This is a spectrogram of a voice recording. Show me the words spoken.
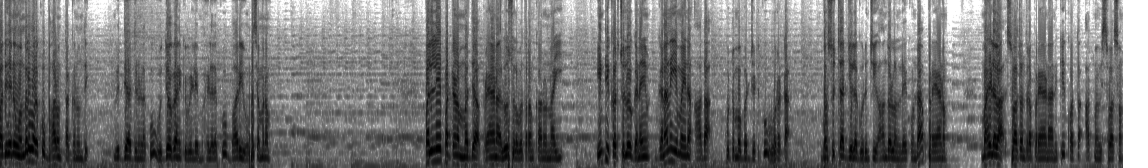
పదిహేను వందల వరకు భారం తగ్గనుంది. విద్యార్థినులకు ఉద్యోగానికి వెళ్ళే మహిళలకు భారీ ఉపశమనం. పల్లె పట్టణం మధ్య ప్రయాణాలు సులభతరం కానున్నాయి. ఇంటి ఖర్చులో గణ గణనీయమైన ఆదా కుటుంబ బడ్జెట్కు ఊరట. బస్సు ఛార్జీల గురించి ఆందోళన లేకుండా ప్రయాణం. మహిళల స్వాతంత్ర ప్రయాణానికి కొత్త ఆత్మవిశ్వాసం.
